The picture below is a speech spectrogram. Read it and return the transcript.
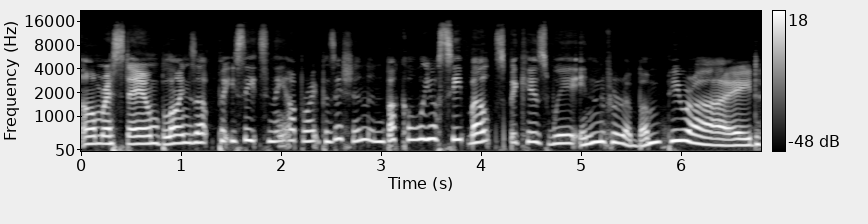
armrest down, blinds up, put your seats in the upright position, and buckle your seatbelts because we're in for a bumpy ride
